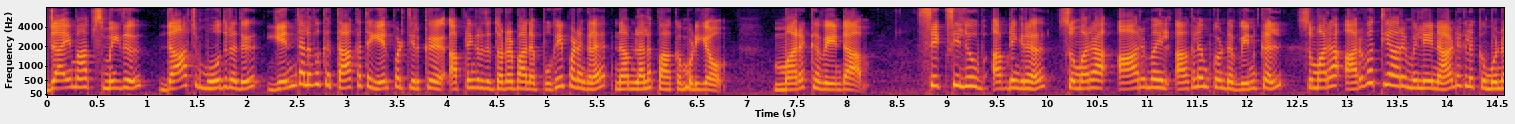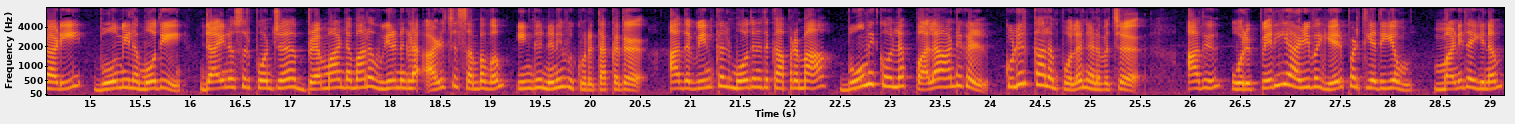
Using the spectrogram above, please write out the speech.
டைமாப்ஸ் மீது டாட் மோதுறது எந்த அளவுக்கு தாக்கத்தை ஏற்படுத்தியிருக்கு அப்படிங்கிறது தொடர்பான புகைப்படங்களை நம்மளால பார்க்க முடியும். மறக்க வேண்டாம். சிக்ஸிலூப் அப்படிங்கிற சுமாரா ஆறு மைல் அகலம் கொண்ட விண்கல் சுமாரா அறுபத்தி ஆறு மில்லியன் ஆண்டுகளுக்கு முன்னாடி பூமியில மோதி டைனோசர் போன்ற பிரம்மாண்டமான உயிரினங்களை அழிச்ச சம்பவம் இங்கு நினைவு கூறத்தக்கது. அந்த விண்கல் மோதினதுக்கு அப்புறமா பூமிக்குள்ள பல ஆண்டுகள் குளிர்காலம் போல நிலவுச்சு. அது ஒரு பெரிய அழிவை ஏற்படுத்தியதையும் மனித இனம்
